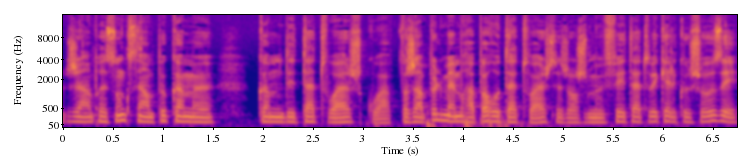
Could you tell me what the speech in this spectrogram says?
j'ai l'impression que c'est un peu comme, euh, comme des tatouages, quoi. J'ai un peu le même rapport au tatouage. C'est genre, je me fais tatouer quelque chose et,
